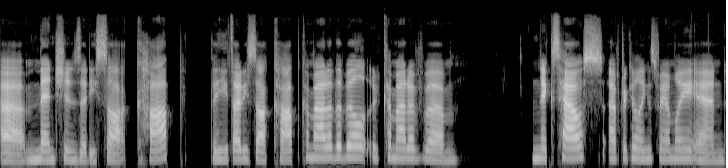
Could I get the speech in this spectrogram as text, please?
uh, mentions that he saw a cop. That he thought he saw a cop come out of the bill, come out of um, Nick's house after killing his family, and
